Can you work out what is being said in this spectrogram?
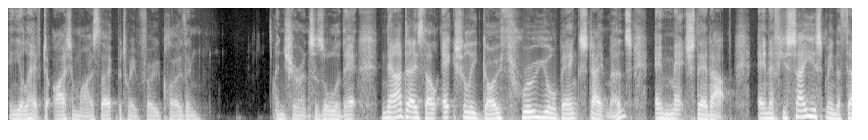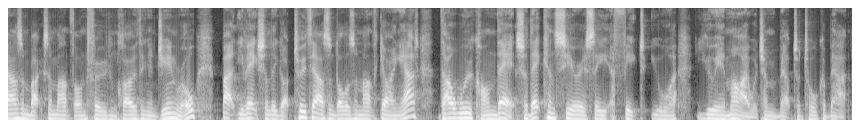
and you'll have to itemize that between food, clothing, insurances, all of that. Nowadays, they'll actually go through your bank statements and match that up. And if you say you spend a thousand bucks a month on food and clothing in general, but you've actually got two thousand dollars a month going out, they'll work on that. So that can seriously affect your UMI, which I'm about to talk about.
